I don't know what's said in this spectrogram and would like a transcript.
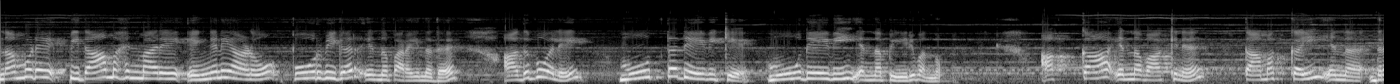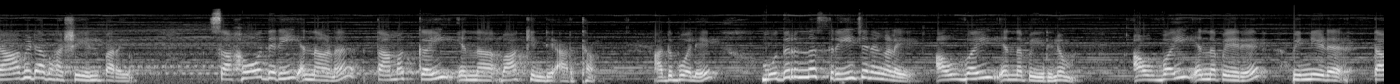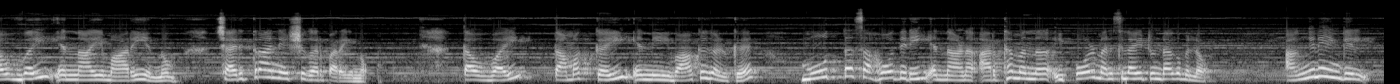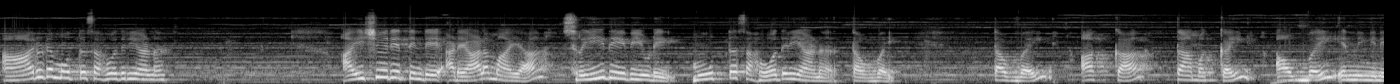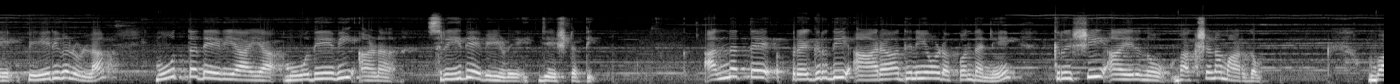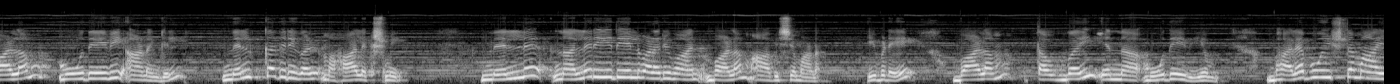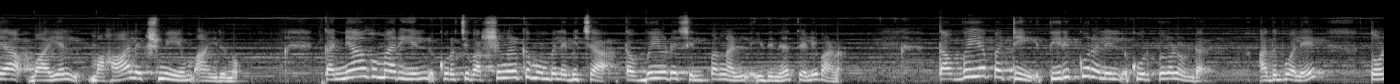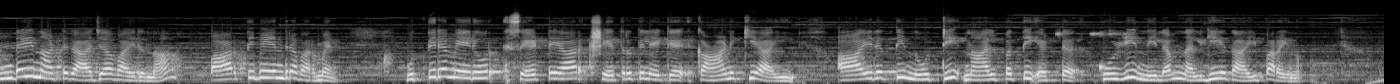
നമ്മുടെ പിതാമഹന്മാരെ എങ്ങനെയാണോ പൂർവികർ എന്ന് പറയുന്നത് അതുപോലെ മൂത്ത ദേവിക്ക് മൂദേവി എന്ന പേര് വന്നു. അക്ക എന്ന വാക്കിന് തമക്കൈ എന്ന് ദ്രാവിഡ ഭാഷയിൽ പറയും. സഹോദരി എന്നാണ് തമക്കൈ എന്ന വാക്കിന്റെ അർത്ഥം. അതുപോലെ മുതിർന്ന സ്ത്രീജനങ്ങളെ ഔവൈ എന്ന പേരിലും ഔവൈ എന്ന പേര് പിന്നീട് തവ്വൈ എന്നായി മാറി എന്നും ചരിത്രാന്വേഷകർ പറയുന്നു. തവ്വൈ തമക്കൈ എന്നീ വാക്കുകൾക്ക് മൂത്ത സഹോദരി എന്നാണ് അർത്ഥമെന്ന് ഇപ്പോൾ മനസ്സിലായിട്ടുണ്ടാകുമല്ലോ. അങ്ങനെയെങ്കിൽ ആരുടെ മൂത്ത സഹോദരിയാണ്? ഐശ്വര്യത്തിന്റെ അടയാളമായ ശ്രീദേവിയുടെ മൂത്ത സഹോദരിയാണ് തവ്വൈ. തവ്വൈ അക്ക തമക്കൈ ഔവൈ എന്നിങ്ങനെ പേരുകളുള്ള മൂത്ത ദേവിയായ മൂദേവി ആണ് ശ്രീദേവിയുടെ ജ്യേഷ്ഠത്തി. അന്നത്തെ പ്രകൃതി ആരാധനയോടൊപ്പം തന്നെ കൃഷി ആയിരുന്നു ഭക്ഷണമാർഗം. വളം മൂദേവി ആണെങ്കിൽ നെൽക്കതിരുകൾ മഹാലക്ഷ്മി. നെല്ല് നല്ല രീതിയിൽ വളരുവാൻ വളം ആവശ്യമാണ്. ഇവിടെ വളം തവ്വൈ എന്ന മൂദേവിയും ഫലഭൂയിഷ്ടമായ വയൽ മഹാലക്ഷ്മിയും ആയിരുന്നു. കന്യാകുമാരിയിൽ കുറച്ച് വർഷങ്ങൾക്ക് മുമ്പ് ലഭിച്ച തവ്വയുടെ ശില്പങ്ങൾ ഇതിന് തെളിവാണ്. തവ്വയെപ്പറ്റി തിരുക്കുറലിൽ കുറിപ്പുകളുണ്ട്. അതുപോലെ തൊണ്ടൈ നാട്ട് രാജാവായിരുന്ന പാർത്ഥിപേന്ദ്രവർമ്മൻ ഉത്തിരമേരൂർ സേട്ടയാർ ക്ഷേത്രത്തിലേക്ക് കാണിക്കയായി ആയിരത്തി നൂറ്റി നാൽപ്പത്തി എട്ട് കുഴി നിലം നൽകിയതായി പറയുന്നു.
